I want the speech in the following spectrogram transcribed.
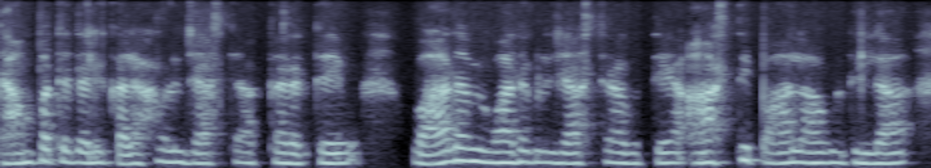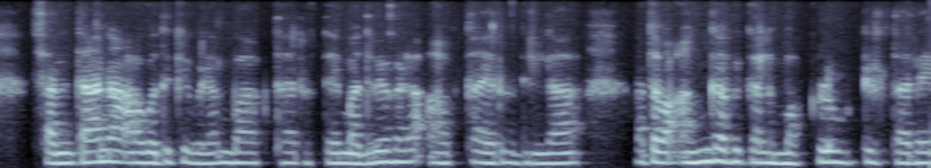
ದಾಂಪತ್ಯದಲ್ಲಿ ಕಲಹಗಳು ಜಾಸ್ತಿ ಆಗ್ತಾ ಇರುತ್ತೆ. ವಾದ ವಿವಾದಗಳು ಜಾಸ್ತಿ ಆಗುತ್ತೆ. ಆಸ್ತಿ ಪಾಲಾಗೋದಿಲ್ಲ. ಸಂತಾನ ಆಗೋದಕ್ಕೆ ವಿಳಂಬ ಆಗ್ತಾ ಇರುತ್ತೆ. ಮದುವೆಗಳ ಆಗ್ತಾ ಇರೋದಿಲ್ಲ. ಅಥವಾ ಅಂಗವಿಕಲ ಮಕ್ಕಳು ಹುಟ್ಟಿರ್ತಾರೆ.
